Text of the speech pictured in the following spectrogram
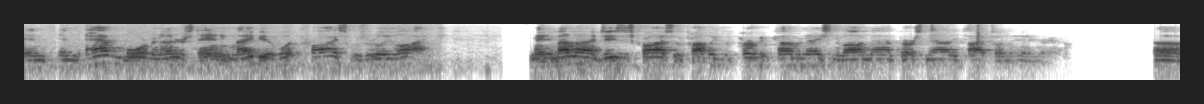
and, and have more of an understanding maybe of what Christ was really like. I mean, in my mind, Jesus Christ was probably the perfect combination of all nine personality types on the Enneagram. Uh,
